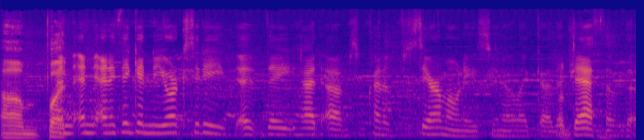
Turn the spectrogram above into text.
Um, but and, and, and I think in New York City, uh, they had um, some kind of ceremonies, you know, like uh, the death of the.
